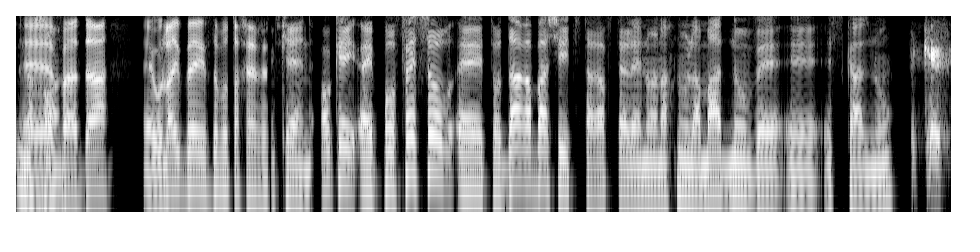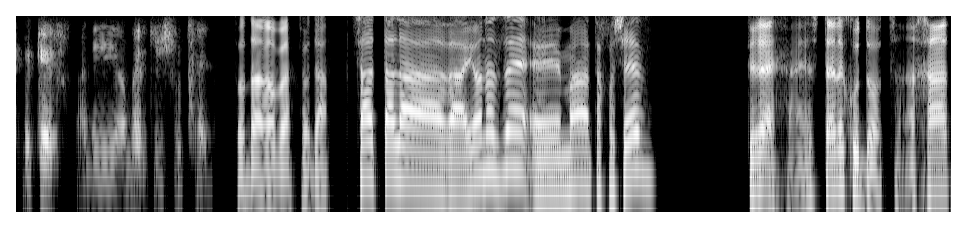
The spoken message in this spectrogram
נכון. הוועדה. נכון. אולי בהזדמנות אחרת. כן, אוקיי, אה, פרופסור, אה, תודה רבה שהצטרפת אלינו, אנחנו למדנו והשכלנו. בכיף, בכיף, אני עומד לרשותכם. תודה רבה. תודה. קצת על הרעיון הזה, מה אתה חושב? תראה, יש שתי נקודות. אחת,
